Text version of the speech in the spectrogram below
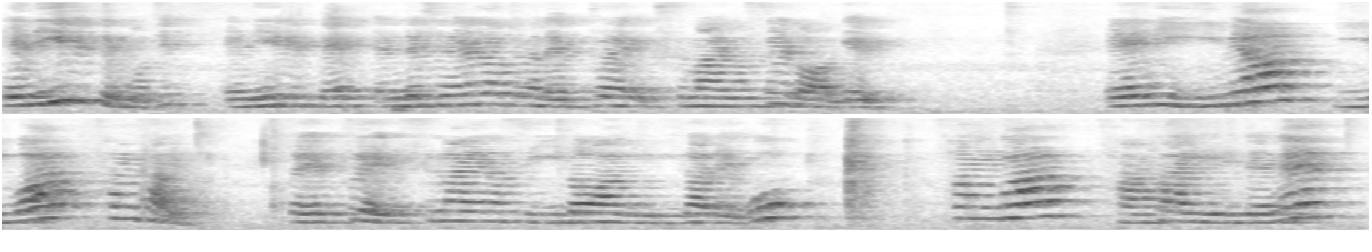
n이 1일 때인 거지. n이 1일 때 n 대신에 1 넣어주면 fx 마이너스 1 더하기 1 n이 2면 2와 3 사이 fx-2 더하기 2가 되고 3과 4 사이일 때는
